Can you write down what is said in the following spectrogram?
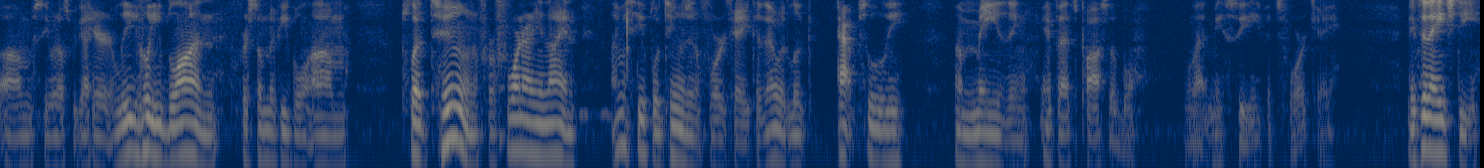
Um, see what else we got here. Legally Blonde for some of the people. Um, Platoon for four ninety nine. Let me see if Platoon's in four K because that would look absolutely amazing if that's possible. Let me see if it's four K. It's an HD,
